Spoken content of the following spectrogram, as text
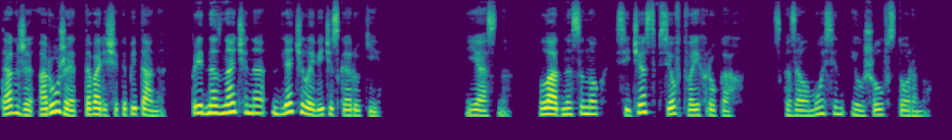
Также оружие товарища капитана предназначено для человеческой руки. Ясно. Ладно, сынок, сейчас все в твоих руках, сказал Мосин и ушел в сторону.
